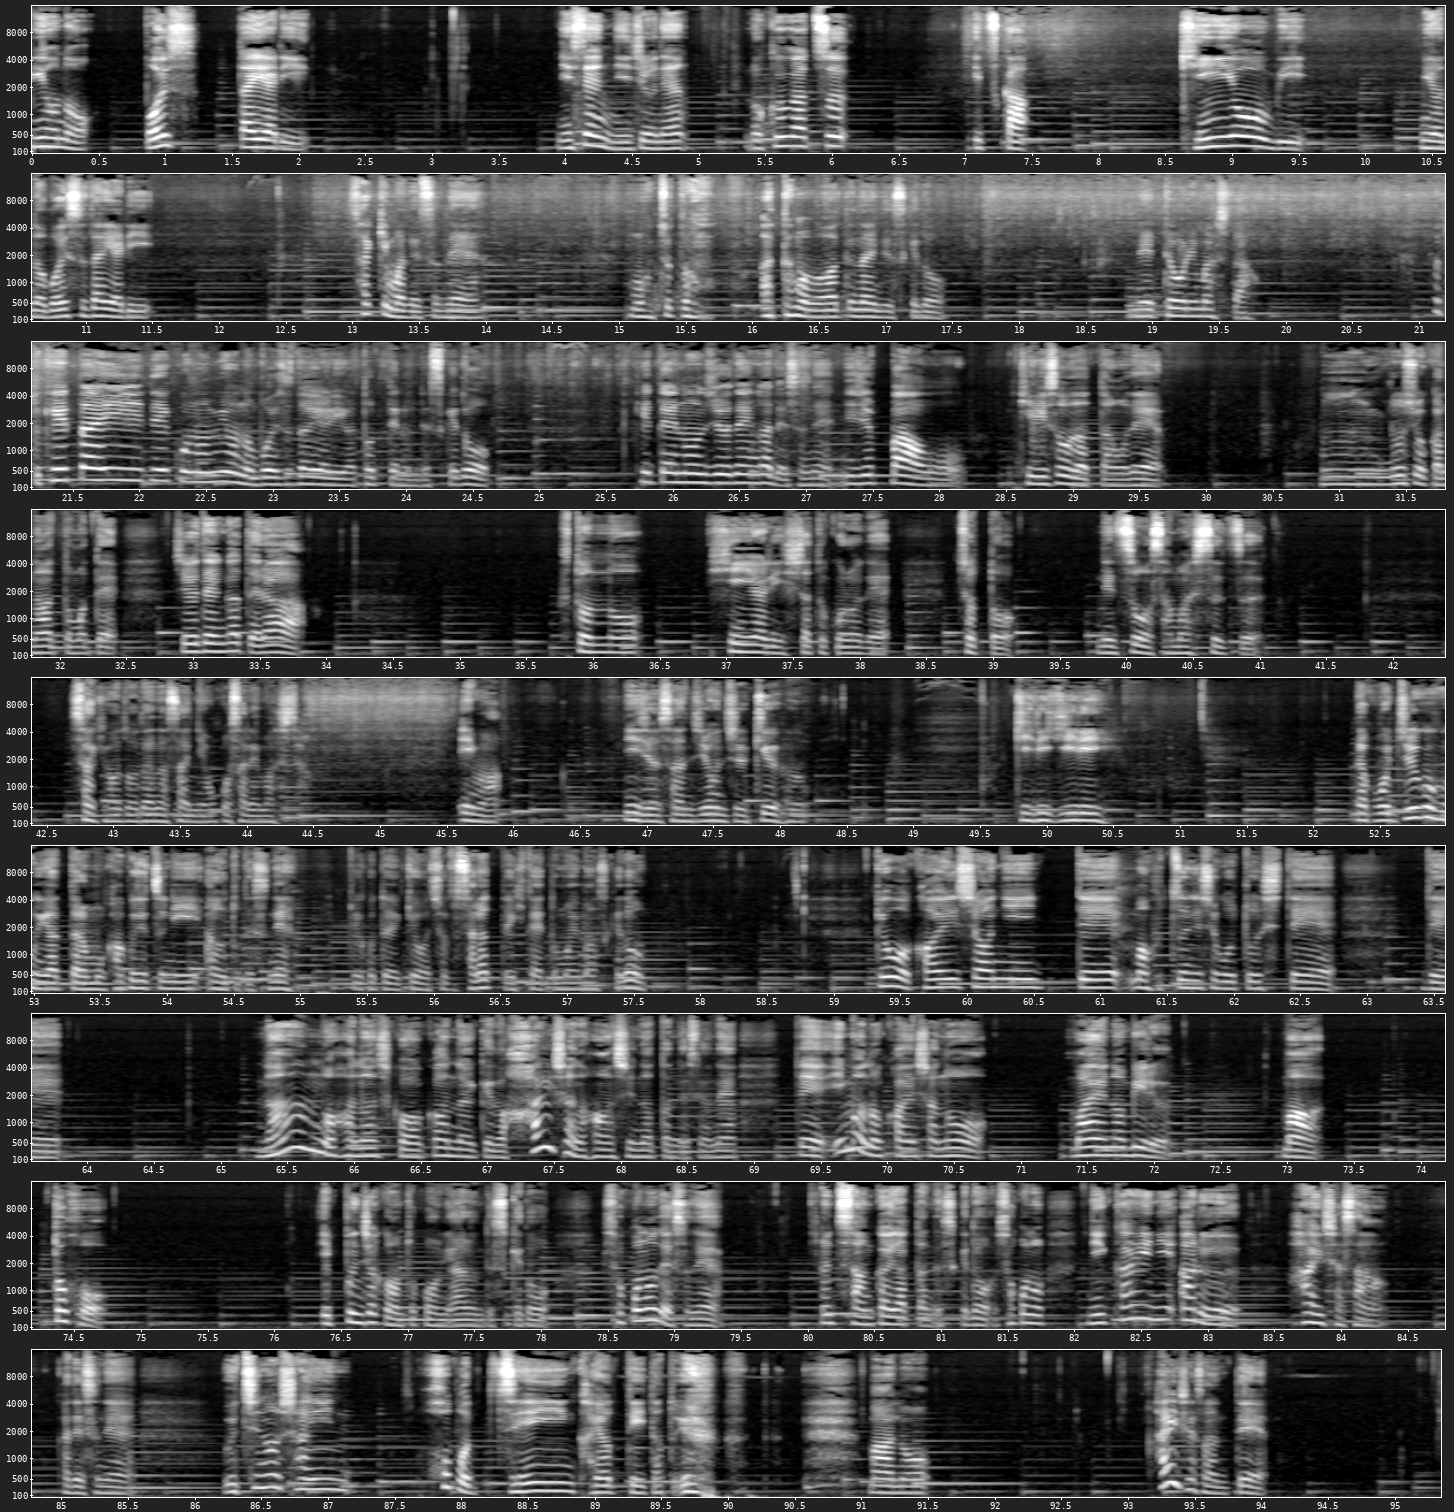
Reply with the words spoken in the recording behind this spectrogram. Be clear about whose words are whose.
Speaker 1: ミオのボイスダイアリー2020年6月5日。金曜日。ミオのボイスダイアリーさっきまでですね。もうちょっと 頭回ってないんですけど。寝ておりました。ちょっと携帯でこのミオのボイスダイアリーは撮ってるんですけど。携帯の充電がですね20%を切りそうだったので。うんどうしようかなと思って充電がてら布団のひんやりしたところでちょっと熱を冷ましつつ先ほど旦那さんに起こされました。今23時49分。ギリギリ。だからこれ15分やったらもう確実にアウトですね。ということで今日はちょっとさらっといきたいと思いますけど今日は会社に行ってまあ普通に仕事してで何の話か分かんないけど歯医者の話になったんですよね。で今の会社の前のビルまあ徒歩1分弱のところにあるんですけどそこのですねうち3階だったんですけどそこの2階にある歯医者さんがですねうちの社員ほぼ全員通っていたという まああの歯医者さんって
